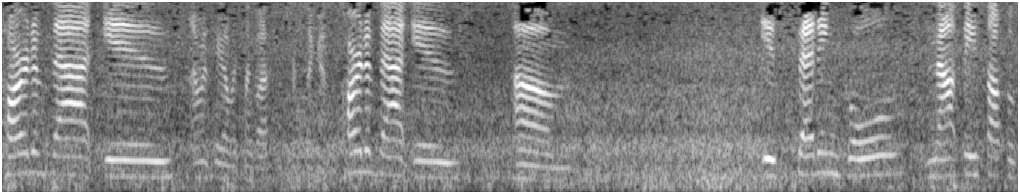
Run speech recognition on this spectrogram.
Part of that is, I'm to take off my sunglasses for a second. Part of that is, um, is setting goals not based off of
